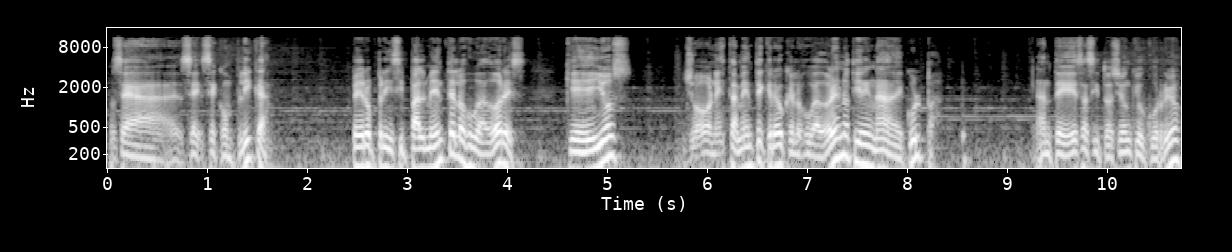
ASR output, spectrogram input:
O sea, se, complica pero principalmente los jugadores, que ellos, yo honestamente creo que los jugadores no tienen nada de culpa ante esa situación que ocurrió.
